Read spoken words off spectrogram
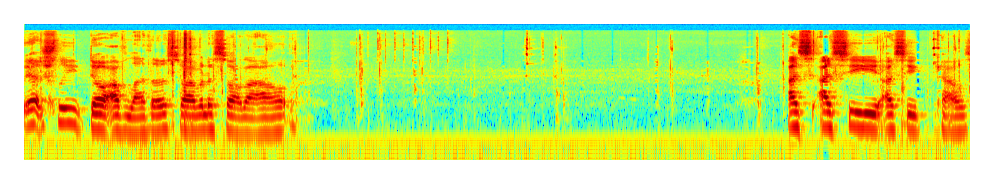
We actually don't have leather, so I'm gonna sort that out. I, I see I see cows.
